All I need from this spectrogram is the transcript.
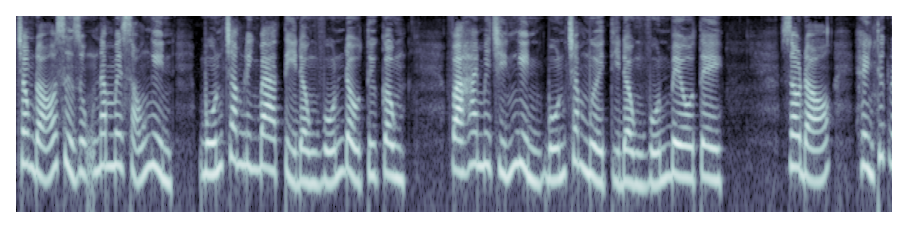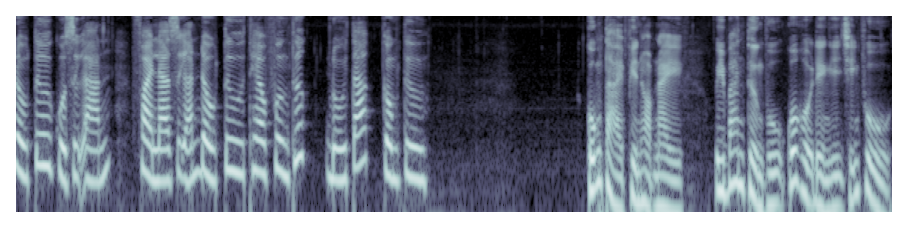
trong đó sử dụng 56.403 tỷ đồng vốn đầu tư công và 29.410 tỷ đồng vốn BOT. Do đó, hình thức đầu tư của dự án phải là dự án đầu tư theo phương thức đối tác công tư. Cũng tại phiên họp này, Ủy ban Thường vụ Quốc hội đề nghị chính phủ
